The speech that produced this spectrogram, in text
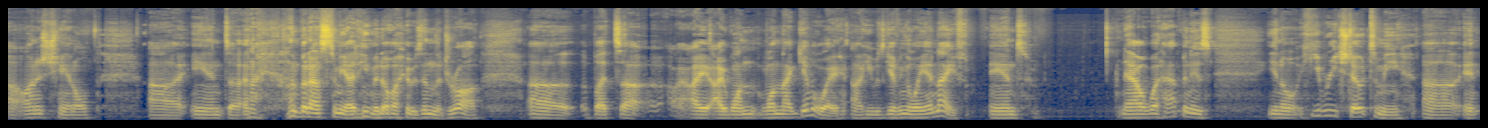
uh, on his channel, uh, and, uh, and I, unbeknownst to me, I didn't even know I was in the draw. Uh, but uh, I, I, won won that giveaway. he was giving away a knife, and now what happened is you know, he reached out to me uh, and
